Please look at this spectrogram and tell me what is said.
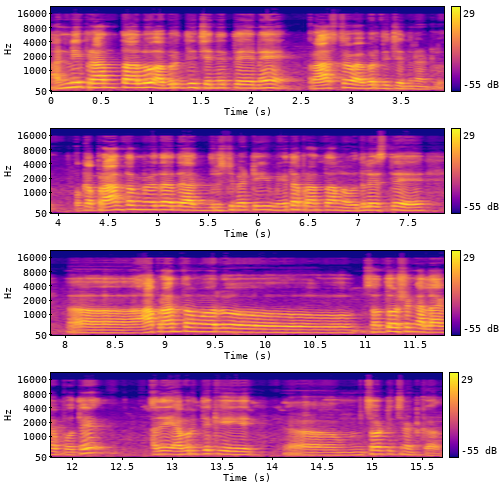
అన్ని ప్రాంతాలు అభివృద్ధి చెందితేనే రాష్ట్రం అభివృద్ధి చెందినట్లు. ఒక ప్రాంతం మీద దృష్టి పెట్టి మిగతా ప్రాంతాలను వదిలేస్తే ఆ, ప్రాంతం వారు సంతోషంగా లేకపోతే అది అభివృద్ధికి చోటు చోటిచ్చినట్టు కాదు.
